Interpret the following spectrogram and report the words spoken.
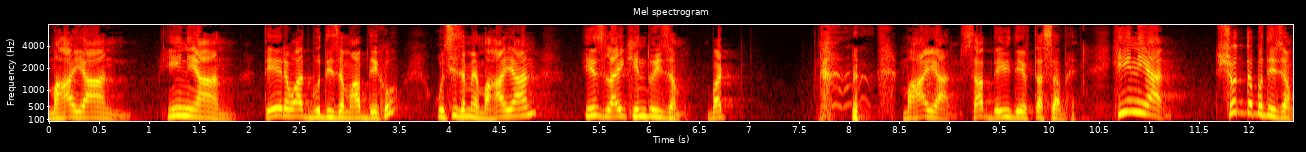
महायान, हीनयान, तेरवाद बुद्धिज्म। आप देखो, उसी समय Mahayana is like Hinduism but Mahayana सब देवी देवता सब है हीनयान शुद्ध बुद्धिज्म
